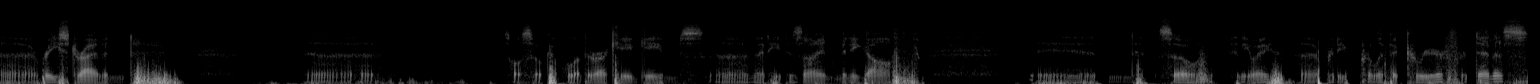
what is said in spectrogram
uh, race driving. Also a couple other arcade games uh, that he designed, mini golf. And so, anyway, a pretty prolific career for Dennis.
